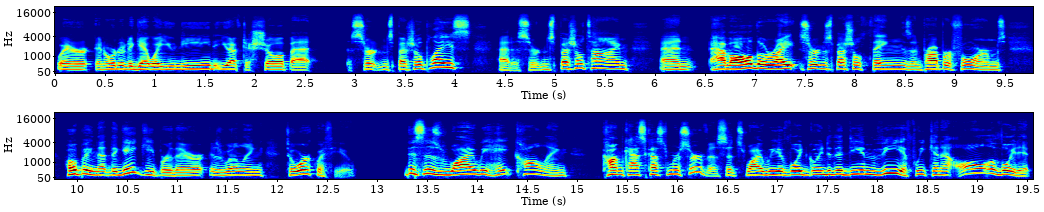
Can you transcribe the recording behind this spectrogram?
where in order to get what you need, you have to show up at a certain special place at a certain special time and have all the right certain special things and proper forms, hoping that the gatekeeper there is willing to work with you. This is why we hate calling Comcast customer service. It's why we avoid going to the DMV if we can at all avoid it.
